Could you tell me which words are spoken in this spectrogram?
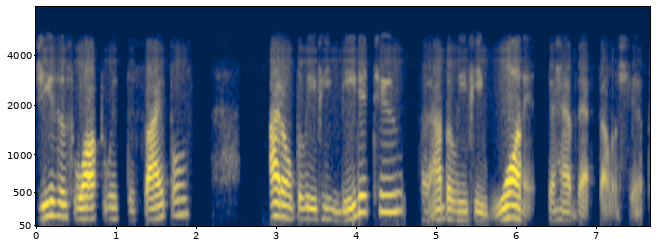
Jesus walked with disciples. I don't believe he needed to, but I believe he wanted to have that fellowship.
